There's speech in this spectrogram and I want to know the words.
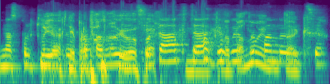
насколько ну, не пропаную. так, так, так,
